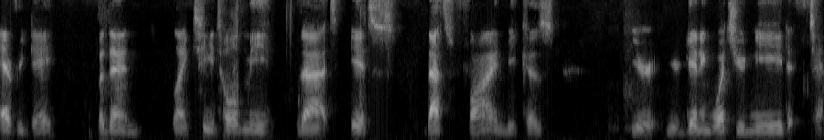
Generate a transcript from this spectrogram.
every day. But then like T told me that it's that's fine because you're you're getting what you need to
